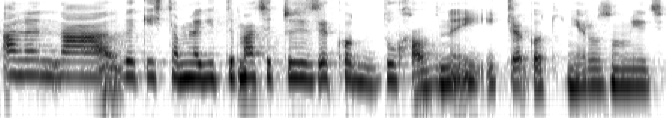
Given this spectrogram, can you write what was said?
ale na jakiejś tam legitymacji ktoś jest jako duchowny i, i czego tu nie rozumieć.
